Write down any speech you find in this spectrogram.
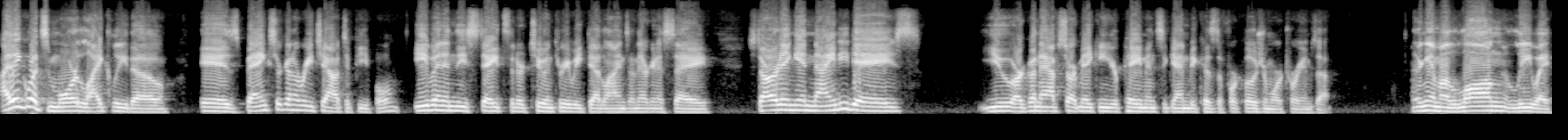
I think what's more likely though is banks are going to reach out to people, even in these states that are two and three week deadlines, and they're going to say, starting in 90 days, you are going to have to start making your payments again because the foreclosure moratorium's up. They're giving them a long leeway.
